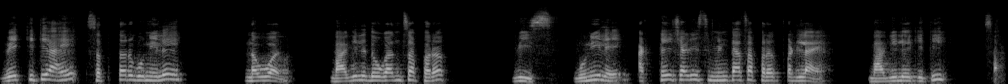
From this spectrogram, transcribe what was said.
वेग किती आहे? सत्तर गुणिले नव्वद भागिले दोघांचा फरक वीस गुणिले अठ्ठेचाळीस मिनिटाचा फरक पडलाय भागिले किती? सात.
